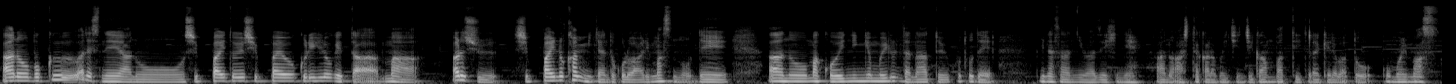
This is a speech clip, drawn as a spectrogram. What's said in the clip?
あの、僕はですね、あの、失敗という失敗を繰り広げた、まあ、ある種失敗の神みたいなところはありますので、あの、まあ、こういう人間もいるんだなということで、皆さんにはぜひね、あの、明日からも一日頑張っていただければと思います。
